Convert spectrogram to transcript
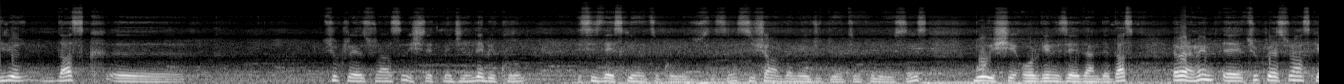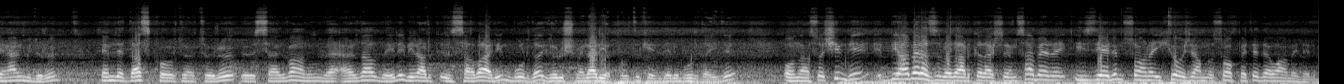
Biliyoruz DASK e, Türk Restoransı'nın işletmeciliğinde bir kurum. E, Siz de eski yönetim kurulu üyesisiniz. Siz şu anda mevcut yönetim kurulu üyesiniz. Bu işi organize eden de DASK. Efendim hem e, Türk Restoransı Genel Müdürü hem de DASK koordinatörü e, Selva Hanım ve Erdal Bey ile bir ar- sabahleyin burada görüşmeler yapıldı. Kendileri buradaydı. Ondan sonra şimdi bir haber hazırladı arkadaşlarımız. Haberi izleyelim sonra iki hocamla sohbete devam edelim.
